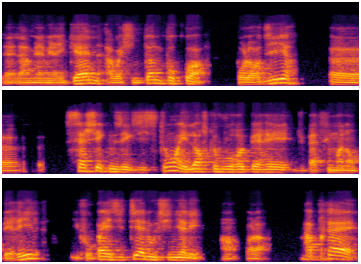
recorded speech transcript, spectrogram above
l'armée américaine à Washington. Pourquoi? Pour leur dire, sachez que nous existons et lorsque vous repérez du patrimoine en péril, il ne faut pas hésiter à nous le signaler. Hein, voilà. Après,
